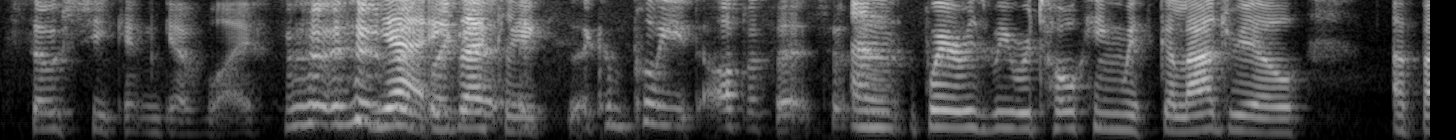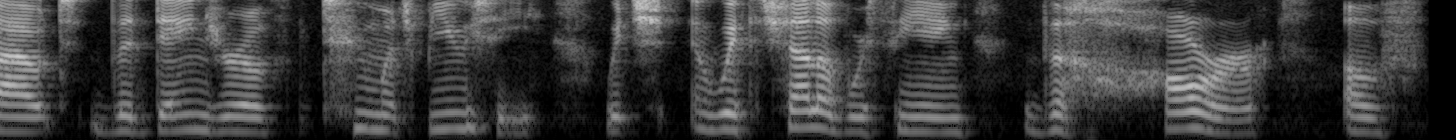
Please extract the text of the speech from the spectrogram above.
so she can give life. Yeah, like a- exactly. it's a complete opposite. And whereas we were talking with Galadriel about the danger of too much beauty, which with Shelob we're seeing the horror of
